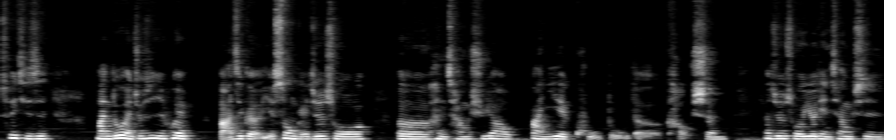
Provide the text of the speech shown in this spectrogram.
所以其实蛮多人就是会把这个也送给，就是说呃很常需要半夜苦读的考生，那就是说有点像是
